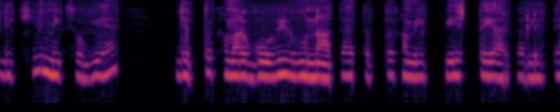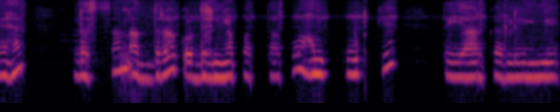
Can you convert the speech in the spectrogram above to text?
देखिए, मिक्स हो गया है। जब तक हमारा गोभी भून आता है, तब तक हम एक पेस्ट तैयार कर लेते हैं। लहसुन, अदरक और धनिया पत्ता को हम कूट के तैयार कर लेंगे।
